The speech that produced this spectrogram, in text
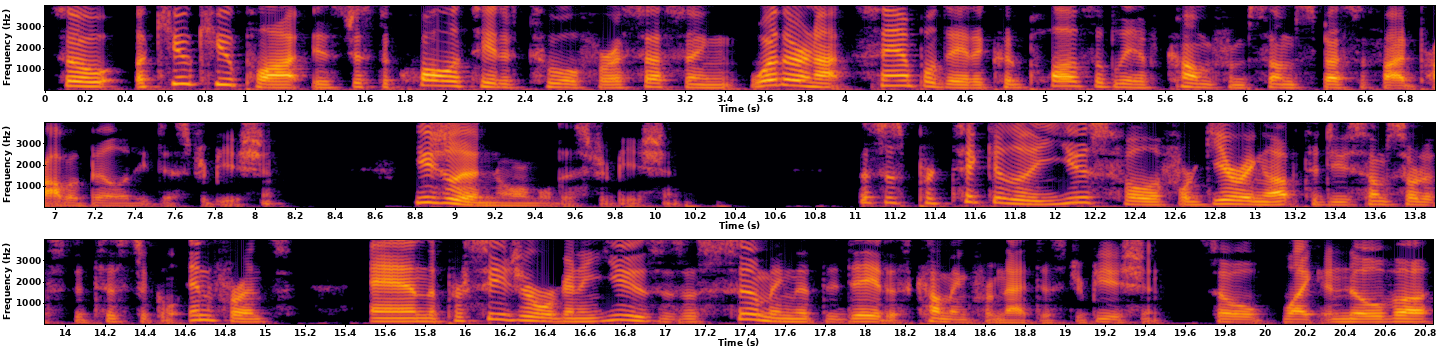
So a QQ plot is just a qualitative tool for assessing whether or not sample data could plausibly have come from some specified probability distribution, usually a normal distribution. This is particularly useful if we're gearing up to do some sort of statistical inference and the procedure we're going to use is assuming that the data is coming from that distribution. So like ANOVA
